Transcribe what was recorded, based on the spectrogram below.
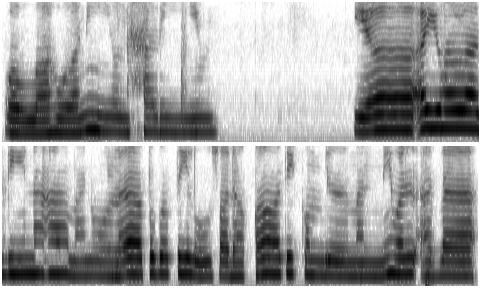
wallahu ghaniyun halim. Ya ayyuhalladzina amanu la tubtilu sadaqatikum bil manni wal adha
